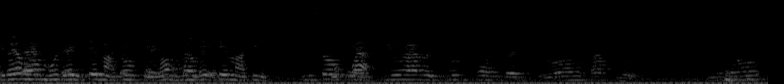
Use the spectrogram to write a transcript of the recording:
It's- one it's- it's okay, it's okay. take my thing. It's okay. What? You have a good point, but wrong approach. You know?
